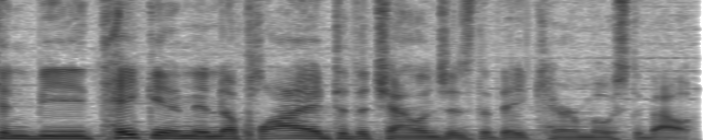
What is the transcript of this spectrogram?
can be taken and applied applied to the challenges that they care most about.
